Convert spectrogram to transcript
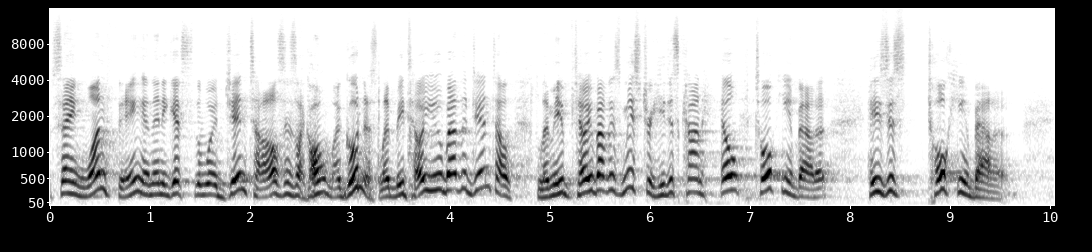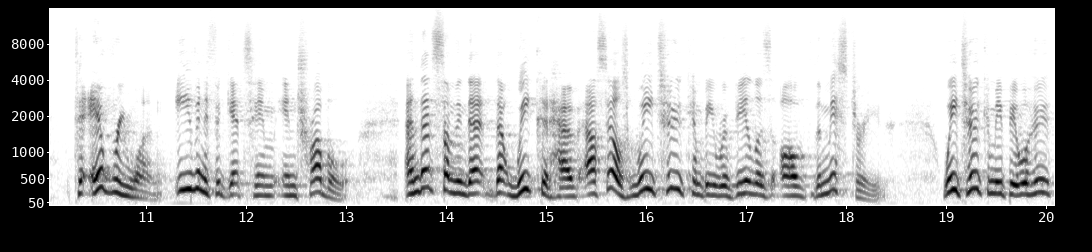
saying one thing, and then he gets to the word Gentiles, and he's like, oh my goodness, let me tell you about the Gentiles. Let me tell you about this mystery. He just can't help talking about it. He's just talking about it to everyone, even if it gets him in trouble. And that's something that, that we could have ourselves. We too can be revealers of the mysteries. We too can be people who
